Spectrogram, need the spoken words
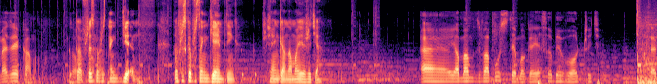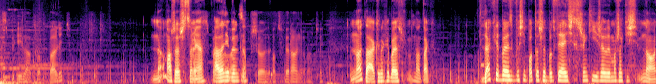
Medyka mam. To wszystko przez ten game. To wszystko przez ten gambling. Przysięgam na moje życie. Eee, ja mam dwa busty, mogę je sobie włączyć. Exp i lock odpalić? No możesz w sumie, Exp ale nie wiem co. przy otwieraniu raczej. No tak, to chyba jest. No tak. Tak chyba jest właśnie po to, żeby otwierać skrzynki, żeby może jakiś. No,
